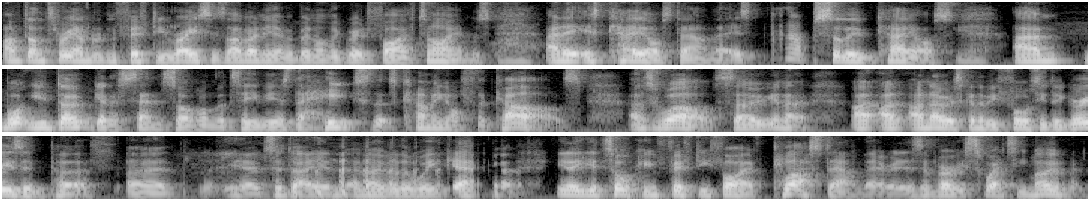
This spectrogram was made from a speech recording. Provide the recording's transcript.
I've done 350 races. I've only ever been on the grid five times, and it is chaos down there. It's absolute chaos. Um, what you don't get a sense of on the TV is the heat that's coming off the cars as well. So you know, I I, I know it's going to be 40 degrees in Perth, uh, you know, today and, and over the weekend, but you know, you're talking 55 plus down there. It is a very sweaty moment,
